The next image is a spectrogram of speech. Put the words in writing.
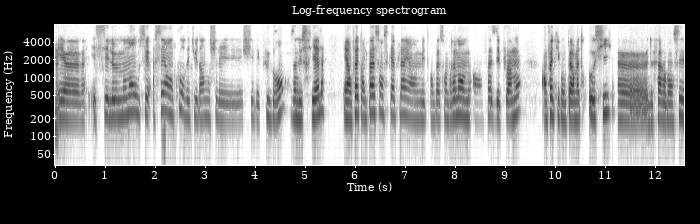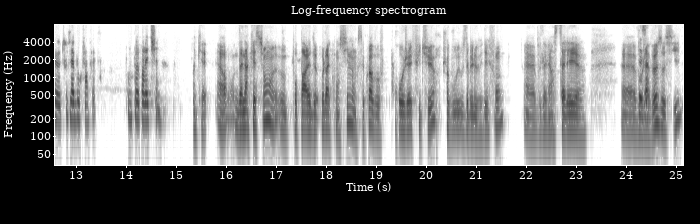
Euh, et, c'est le moment où c'est assez en cours d'étude hein, chez, les, chez les plus grands industriels. Et en fait, en passant ce cap-là et en, en, passant vraiment en, phase déploiement, en fait, ils vont permettre aussi de faire avancer toute la boucle, en fait, pour ne pas parler de chaîne. Ok. Alors, dernière question, pour parler de Ola Consigne, donc c'est quoi vos projets futurs? Je crois que vous, vous, avez levé des fonds, vous avez installé vos laveuses aussi.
